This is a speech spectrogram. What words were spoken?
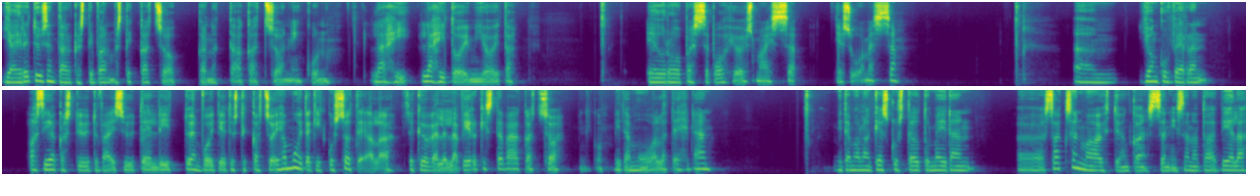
Ja erityisen tarkasti varmasti katsoa, kannattaa katsoa niin kuin lähi, lähitoimijoita Euroopassa, Pohjoismaissa ja Suomessa. Jonkun verran asiakastyytyväisyyteen liittyen voi tietysti katsoa ihan muitakin kuin sotealaa. Sekin on välillä virkistävää katsoa, niin mitä muualla tehdään. Mitä me ollaan keskusteltu meidän Saksan maayhtiön kanssa, niin sanotaan vielä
